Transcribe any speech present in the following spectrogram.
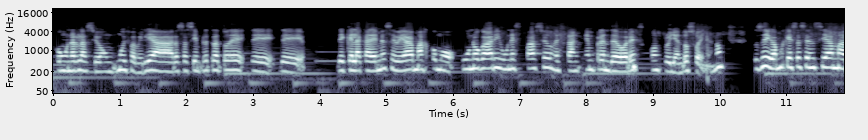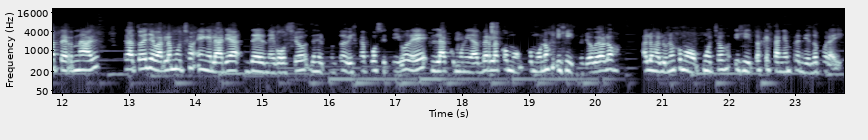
con una relación muy familiar, o sea, siempre trato de, que la academia se vea más como un hogar y un espacio donde están emprendedores construyendo sueños, ¿no? Entonces, digamos que esa esencia maternal trato de llevarla mucho en el área del negocio desde el punto de vista positivo de la comunidad, verla como, como unos hijitos. Yo veo a los, a los alumnos como muchos hijitos que están emprendiendo por ahí.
